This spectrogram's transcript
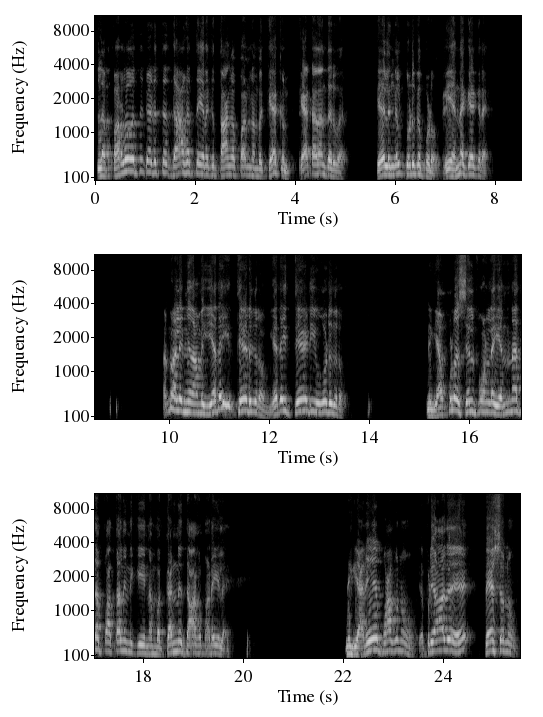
இல்ல பரலோகத்துக்கு அடுத்த தாகத்தை எனக்கு தாங்கப்பான்னு நம்ம கேட்கணும். கேட்டாதான் தருவார். கேளுங்கள் கொடுக்கப்படும். நீ என்ன கேட்கிற அதனால நாம எதை தேடுகிறோம்? எதை தேடி ஓடுகிறோம்? இன்னைக்கு எவ்வளவு செல்போன்ல என்னத பார்த்தாலும் இன்னைக்கு நம்ம கண்ணு தாகம் அடையல. இன்னைக்கு அதே பார்க்கணும். எப்படியாவது பேசணும்.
